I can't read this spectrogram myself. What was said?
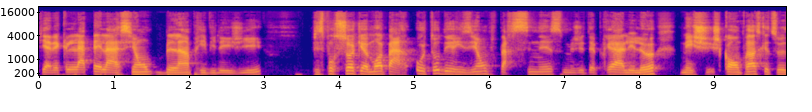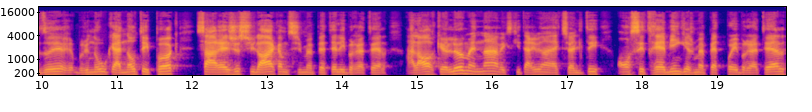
puis avec l'appellation blanc privilégié. Puis c'est pour ça que moi, par autodérision puis par cynisme, j'étais prêt à aller là. Mais je, je comprends ce que tu veux dire, Bruno, qu'à notre époque, ça aurait juste eu l'air comme si je me pétais les bretelles. Alors que là, maintenant, avec ce qui est arrivé dans l'actualité, on sait très bien que je me pète pas les bretelles.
